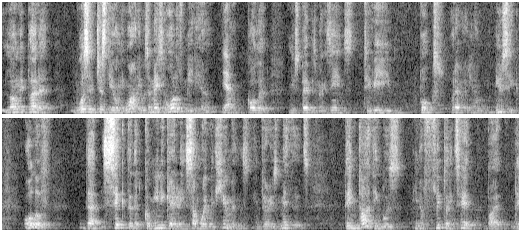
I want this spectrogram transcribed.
Lonely Planet wasn't just the only one. It was amazing. All of media, Yeah. you know, call it newspapers, magazines, TV, books, whatever, you know, music, all of that sector that communicated in some way with humans in various methods, the entire thing was, you know, flipped on its head by the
